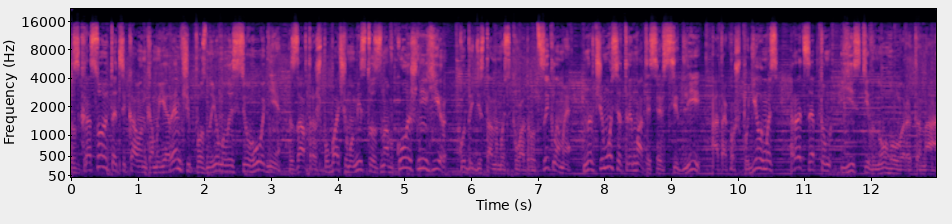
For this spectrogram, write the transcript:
З красою та цікавинками Яремчі познайомились сьогодні. Завтра ж побачимо місто з навколишніх гір, куди дістанемось квадроциклами, навчимося триматися в сідлі, а також поділимось рецептом їстівного веретена.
